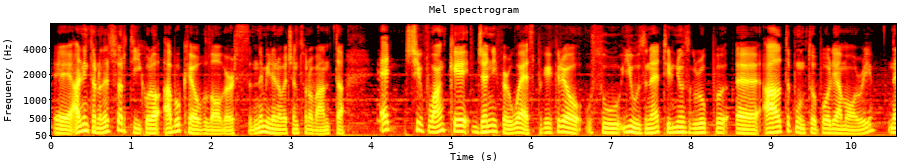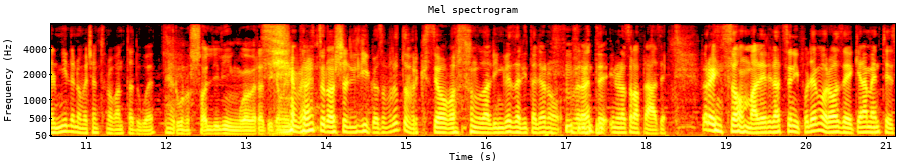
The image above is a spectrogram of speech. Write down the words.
eh, all'interno del suo articolo A Bouquet of Lovers nel 1990. E ci fu anche Jennifer West che creò su Usenet il newsgroup eh, alt.polyamory nel 1992. Era uno scioglilingua Sì, è praticamente. veramente uno scioglilingua, soprattutto perché stiamo passando dall'inglese all'italiano veramente in una sola frase. Però insomma, le relazioni poliamorose chiaramente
